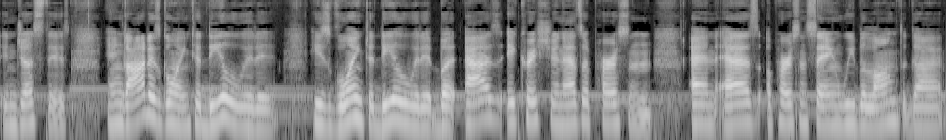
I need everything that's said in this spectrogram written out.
injustice, and God is going to deal with it. He's going to deal with it. But as a Christian, as a person, and as a person saying we belong to God,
